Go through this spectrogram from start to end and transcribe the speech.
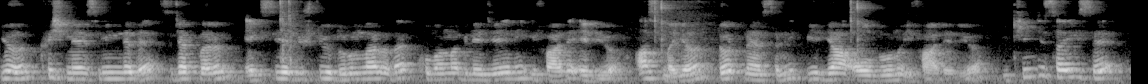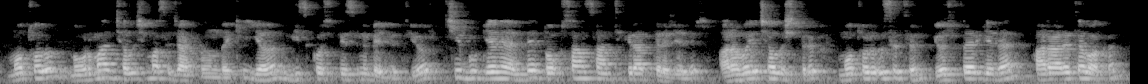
Yağın kış mevsiminde de sıcakların eksiye düştüğü durumlarda da kullanılabileceğini ifade ediyor. Aslında yağın 4 mevsimlik bir yağ olduğunu ifade ediyor. İkinci sayı ise motorun normal çalışma sıcaklığındaki yağın viskozitesini belirtiyor ki bu genelde 90 santigrat derecedir. Arabayı çalıştırıp motoru ısıtın, göstergeden hararete bakın.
